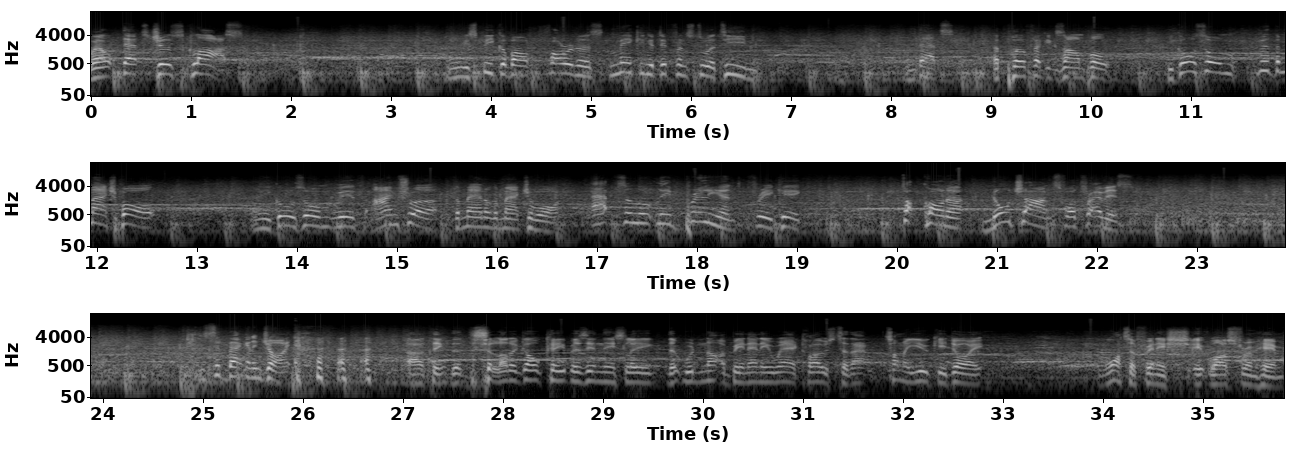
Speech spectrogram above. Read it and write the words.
Well, that's just class. When we speak about foreigners making a difference to a team, and that's a perfect example. He goes home with the match ball, and he goes home with, I'm sure, the man of the match award. Absolutely brilliant free kick. Top corner, no chance for Travis. Sit back and enjoy. I think that there's a lot of goalkeepers in this league that would not have been anywhere close to that. Tomoyuki Doi, what a finish it was from him.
